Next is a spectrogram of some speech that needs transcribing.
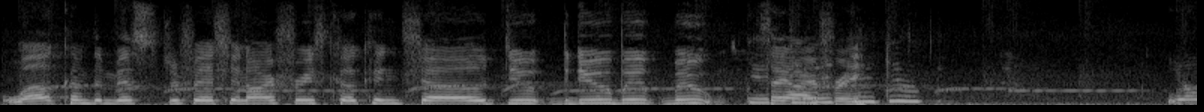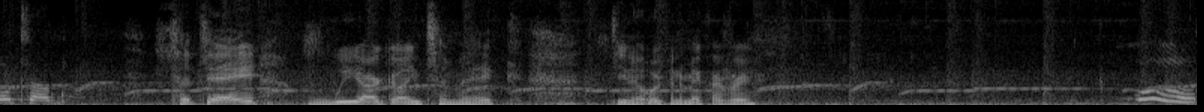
Welcome to Mr. Fish and R3's cooking show. Doop doo boop boop. Do, Say do, R3. do, do, do. Yo, what's up? Today we are going to make. Do you know what we're gonna make, R3? Ooh.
